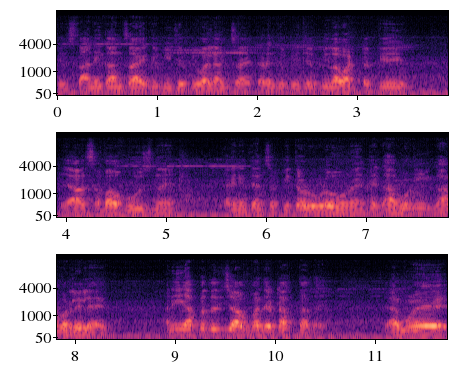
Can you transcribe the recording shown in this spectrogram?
की स्थानिकांचं आहे की बी जे पीवाल्यांचं आहे? कारण की बी जे पीला वाटतं की या सभा होऊच नाही कारण की त्यांचं पितळ उघडं होऊ नये ते घाबरून घाबरलेले आहेत. आणि या पद्धतीच्या अफवा ते टाकतात आहे त्यामुळे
